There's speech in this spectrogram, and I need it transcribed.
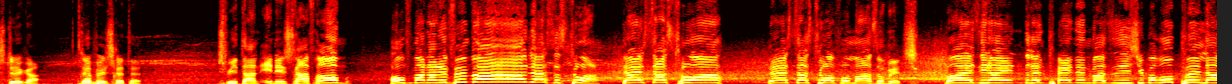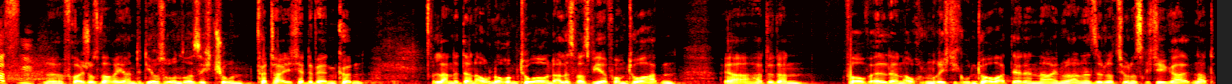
Stöger, Trippelschritte. Spielt dann in den Strafraum. Hofmann an den Fünfer. Da ist das Tor. Da ist das Tor. Da ist das Tor von Masovic. Weil sie da hinten drin pennen, weil sie sich überrumpeln lassen. Eine Freistoßvariante, die aus unserer Sicht schon verteidigt hätte werden können. Landet dann auch noch im Tor und alles, was wir vom Tor hatten, ja, hatte dann VfL dann auch einen richtig guten Torwart, der dann in der einen oder anderen Situation das Richtige gehalten hat.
